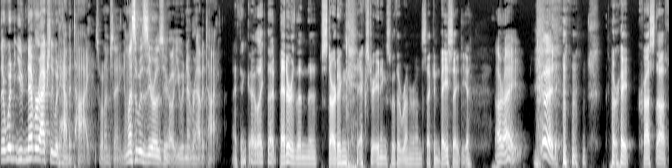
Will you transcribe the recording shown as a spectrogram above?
there would you never actually would have a tie, is what I'm saying. Unless it was zero zero, you would never have a tie. I think I like that better than the starting extra innings with a runner on second base idea. All right. Good. All right, crossed off.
